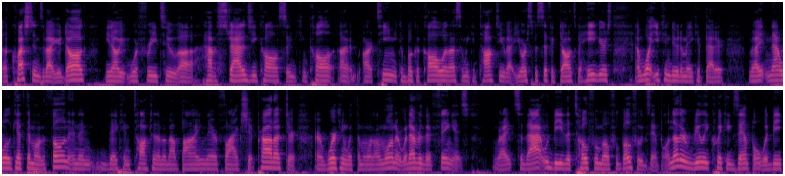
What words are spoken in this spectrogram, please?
uh, questions about your dog, you know, we're free to uh, have a strategy call. So you can call our, our team, you can book a call with us, and we can talk to you about your specific dog's behaviors and what you can do to make it better, right? And that will get them on the phone, and then they can talk to them about buying their flagship product or, or working with them one on one or whatever their thing is right? So that would be the tofu, mofu, bofu example. Another really quick example would be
